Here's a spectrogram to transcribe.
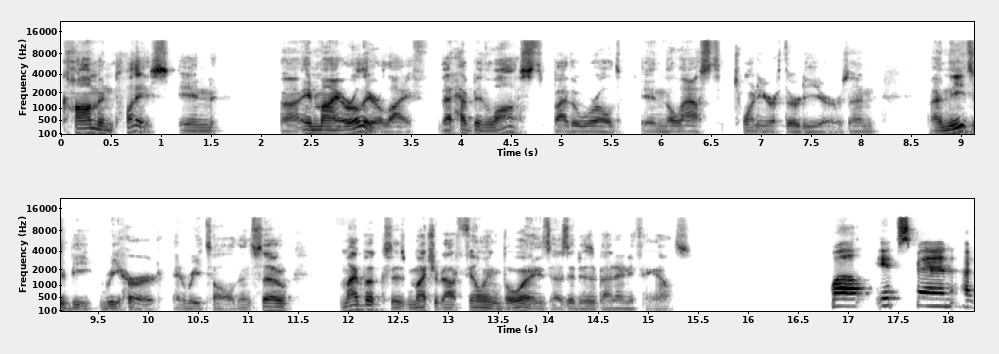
commonplace in uh, in my earlier life that have been lost by the world in the last 20 or 30 years and uh, need to be reheard and retold. And so my book's as much about filling voids as it is about anything else. Well, it's been a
